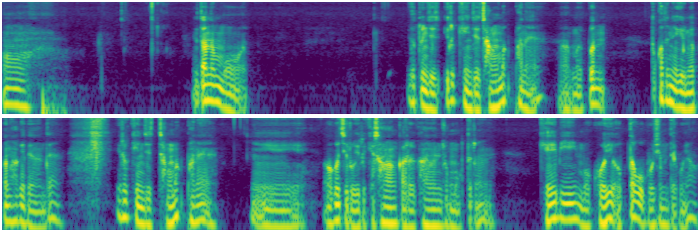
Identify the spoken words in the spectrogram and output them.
어 일단은 뭐 이것도 이제 이렇게 이제 장막판에 어, 몇번 똑같은 얘기를 몇 번 하게 되는데 이렇게 이제 장막판에 이 어거지로 이렇게 상한가를 가는 종목들은 갭이 뭐 거의 없다고 보시면 되고요.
